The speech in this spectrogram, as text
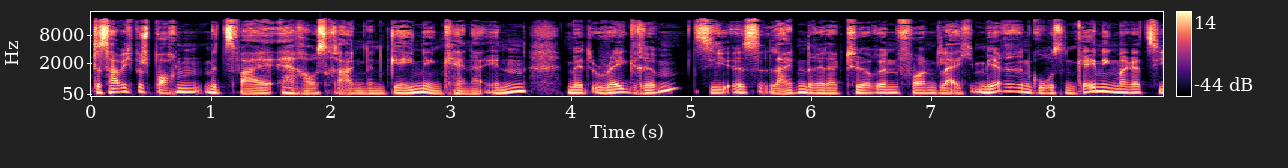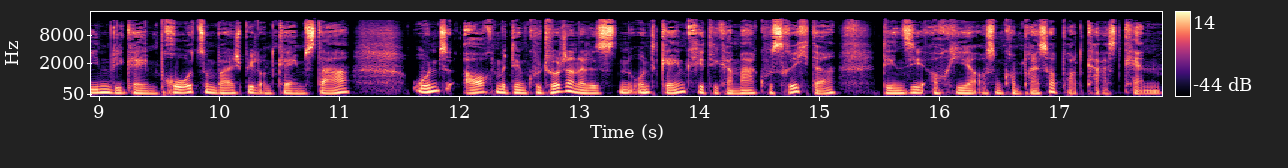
Das habe ich besprochen mit zwei herausragenden Gaming-KennerInnen, mit Ray Grimm. Sie ist leitende Redakteurin von gleich mehreren großen Gaming-Magazinen wie Game Pro zum Beispiel und GameStar und auch mit dem Kulturjournalisten und Gamekritiker Markus Richter, den Sie auch hier aus dem Kompressor-Podcast kennen.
